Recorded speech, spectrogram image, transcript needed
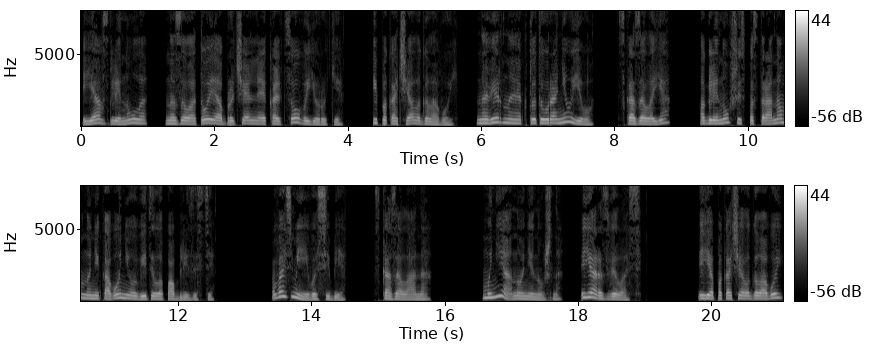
Я взглянула на золотое обручальное кольцо в ее руке и покачала головой. «Наверное, кто-то уронил его», — сказала я, оглянувшись по сторонам, но никого не увидела поблизости. «Возьми его себе», — сказала она. «Мне оно не нужно, я развелась». И я покачала головой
